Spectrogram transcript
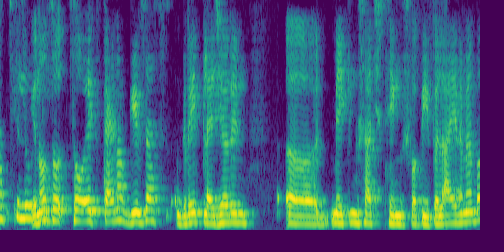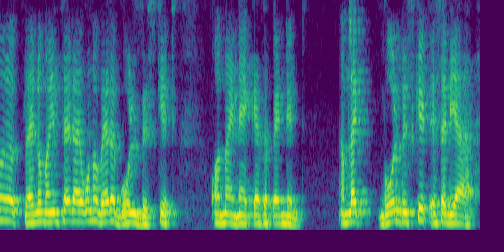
Absolutely. you know so so it kind of gives us great pleasure in uh, making such things for people. I remember a friend of mine said i want to wear a gold biscuit on my neck as a pendant. I'm like gold biscuit? I said yeah.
